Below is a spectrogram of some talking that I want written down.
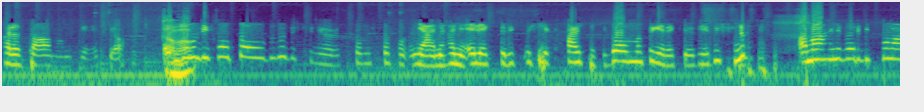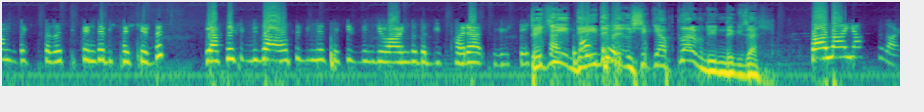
parası almamız gerekiyor. E, Tamam. bunun bir foto olduğunu düşünüyoruz sonuçta. Yani hani elektrik, ışık her şekilde olması gerekiyor diye düşünüp ama hani böyle bir son anda dakikada çıkınca bir şaşırdık. Yaklaşık bize 6 bin ile 8 bin civarında da bir para gibi bir şey Peki çıkarttılar. değdi mi? Işık yaptılar mı düğünde güzel? Vallahi yaptılar.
